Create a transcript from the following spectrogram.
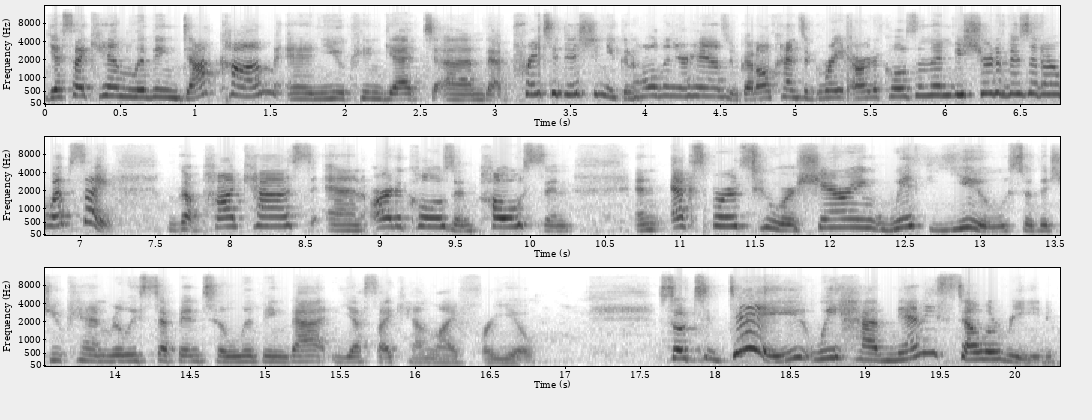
yesicanliving.com, and you can get um, that print edition you can hold in your hands. We've got all kinds of great articles, and then be sure to visit our website. We've got podcasts and articles and posts and and experts who are sharing with you so that you can really step into living that yes I can life for you. So today we have Nanny Stella Reid.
